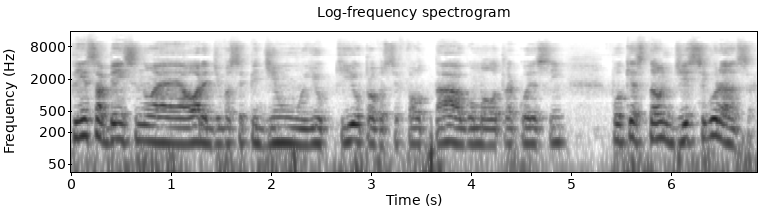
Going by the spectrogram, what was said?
pensa bem se não é hora de você pedir um Yukio para você faltar, alguma outra coisa assim, por questão de segurança.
